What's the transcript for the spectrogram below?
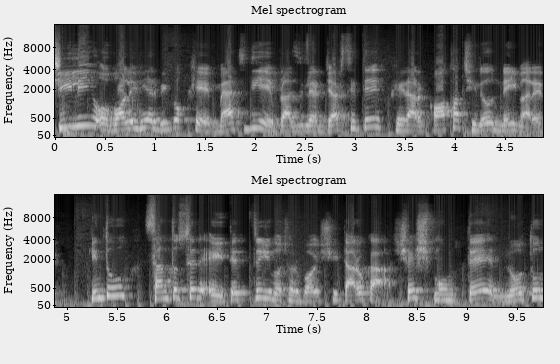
চিলি ও বলিভিয়ার বিপক্ষে ম্যাচ দিয়ে ব্রাজিলের জার্সিতে ফেরার কথা ছিল নেইমারের। কিন্তু সান্তোসের এই তেত্রিশ বছর বয়সী তারকা শেষ মুহূর্তে নতুন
